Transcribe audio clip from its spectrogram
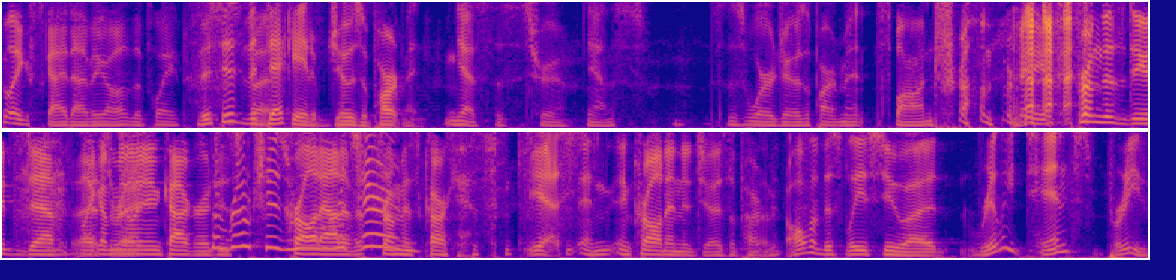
like skydiving off the plane. This is the But- decade of Joe's apartment. Yes, this is true. Yeah, this is. This is where Joe's apartment spawned from, right here. from this dude's death. like a That's right. million cockroaches roaches crawled will out of it from his carcass Yes. and, and crawled into Joe's apartment. All of this leads to a really tense, pretty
